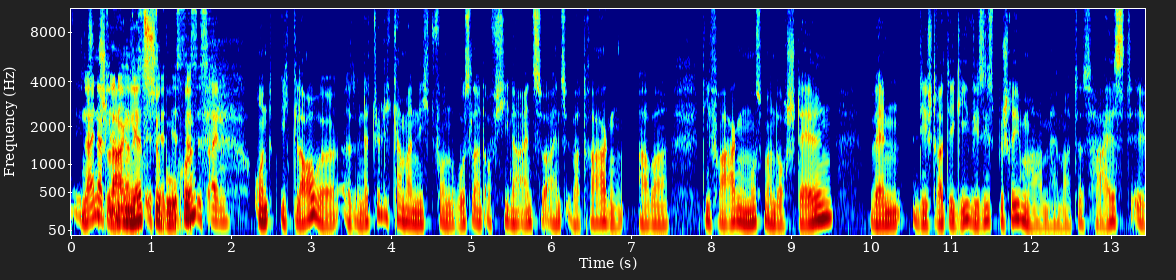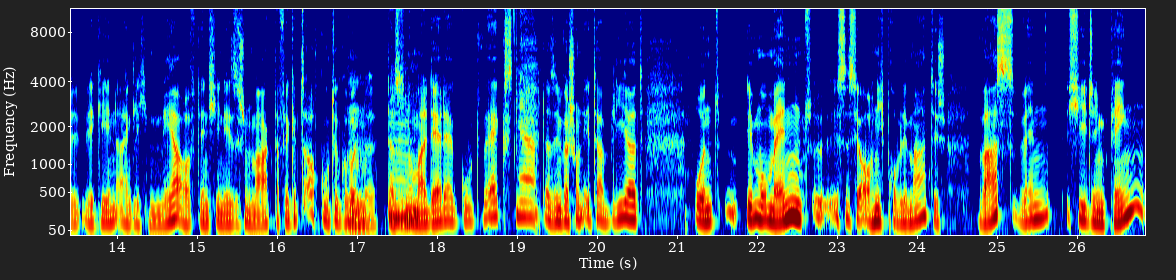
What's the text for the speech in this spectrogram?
Nein, schlagen also jetzt ist, zu Buche. Das ist ein und ich glaube, also natürlich kann man nicht von Russland auf China eins zu eins übertragen, aber die Fragen muss man doch stellen, wenn die Strategie, wie Sie es beschrieben haben, Herr Mattes, heißt, äh, wir gehen eigentlich mehr auf den chinesischen Markt. Dafür gibt es auch gute Gründe. Mhm. Das ist nun mal der, der gut wächst. Ja. Da sind wir schon etabliert. Und im Moment ist es ja auch nicht problematisch. Was, wenn Xi Jinping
